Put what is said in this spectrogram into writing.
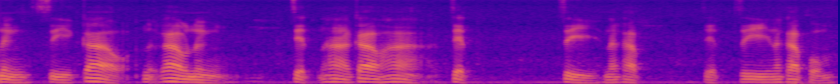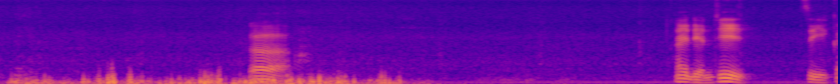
หนึ่งสี่เก้าเก้าหนึ่งเจ็ดห้าเก้าห้าเจ็ดสี่นะครับเจ็ดสี่นะครับผม ก็ให้เด่นที่สี่เ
